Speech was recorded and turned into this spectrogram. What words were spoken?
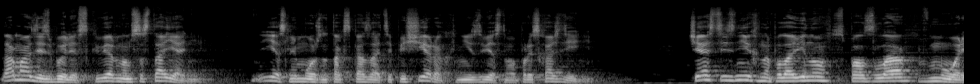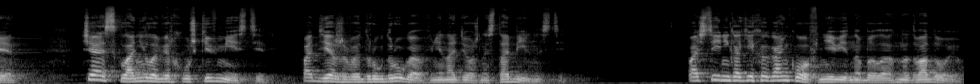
Дома здесь были в скверном состоянии, если можно так сказать о пещерах неизвестного происхождения. Часть из них наполовину сползла в море, часть склонила верхушки вместе, поддерживая друг друга в ненадежной стабильности. Почти никаких огоньков не видно было над водою,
